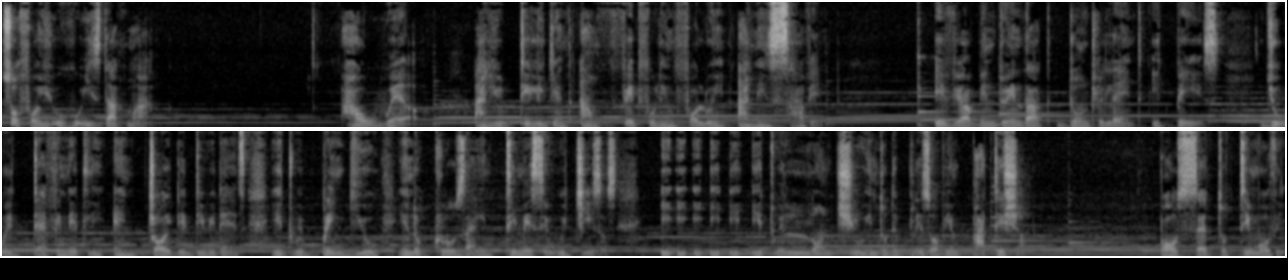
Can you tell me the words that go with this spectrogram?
So for you who is that man how well are you diligent and faithful in following and in serving if you have been doing that don't relent it pays you will definitely enjoy the dividends. It will bring you into closer intimacy with Jesus. It, it, it, it, will launch you into the place of impartation. Paul said to Timothy,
